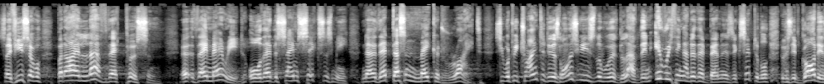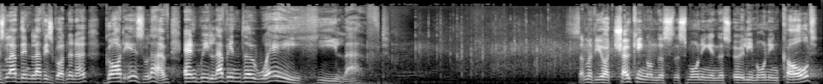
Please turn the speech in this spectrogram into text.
So if you say, well, but I love that person, uh, they married or they're the same sex as me. No, that doesn't make it right. See, what we're trying to do, as long as we use the word love, then everything under that banner is acceptable because if God is love, then love is God. No, no, God is love, and we love in the way He loved. Some of you are choking on this this morning in this early morning cold.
